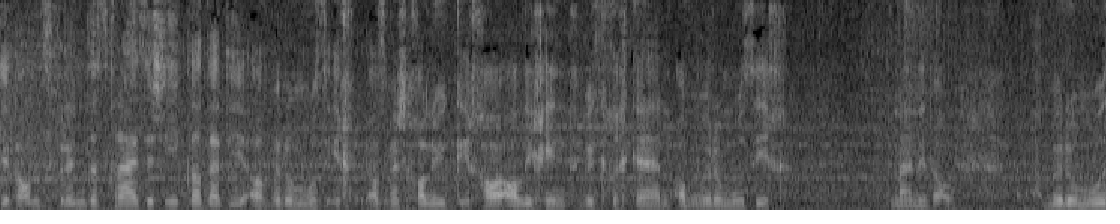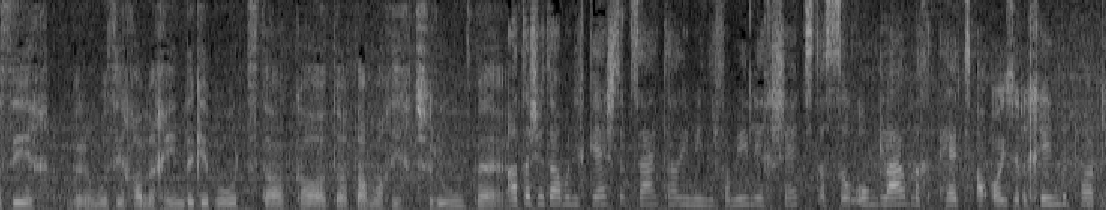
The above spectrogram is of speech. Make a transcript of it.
die ganze Freundeskreis ist eingeladen. Die, aber warum muss ich... Also weißt, ich habe, nicht, ich habe alle Kinder wirklich gern. Aber warum muss ich... Nein, nicht alle. Warum muss ich, warum muss ich an einen Kindergeburtstag gehen? Da, da mache ich die Schrauben. Ah, das ist ja das, was ich gestern gesagt habe in meiner Familie. Ich schätze das so unglaublich. Hat an unserer Kinderparty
